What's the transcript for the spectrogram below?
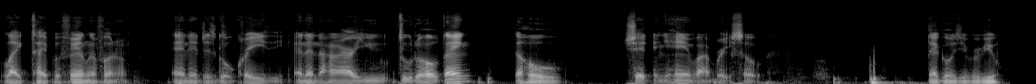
like type of feeling for them, and it just go crazy. And then the higher you do the whole thing, the whole shit in your hand vibrates. So that goes your review.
